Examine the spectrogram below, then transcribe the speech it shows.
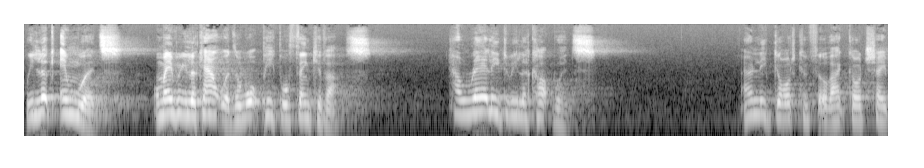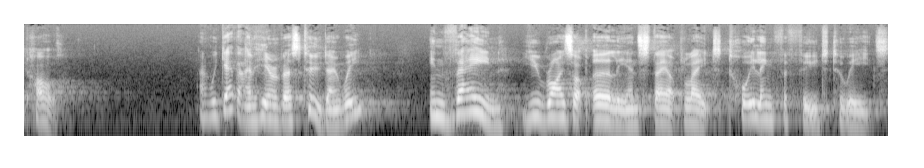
We look inwards or maybe we look outwards at what people think of us. How rarely do we look upwards? Only God can fill that God shaped hole. And we get that here in verse 2, don't we? In vain you rise up early and stay up late, toiling for food to eat.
